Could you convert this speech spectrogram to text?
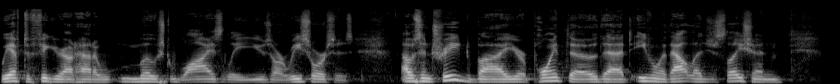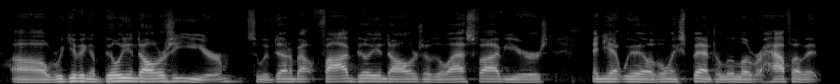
we have to figure out how to most wisely use our resources. I was intrigued by your point, though, that even without legislation, uh, we're giving a billion dollars a year. So we've done about $5 billion over the last five years, and yet we have only spent a little over half of it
